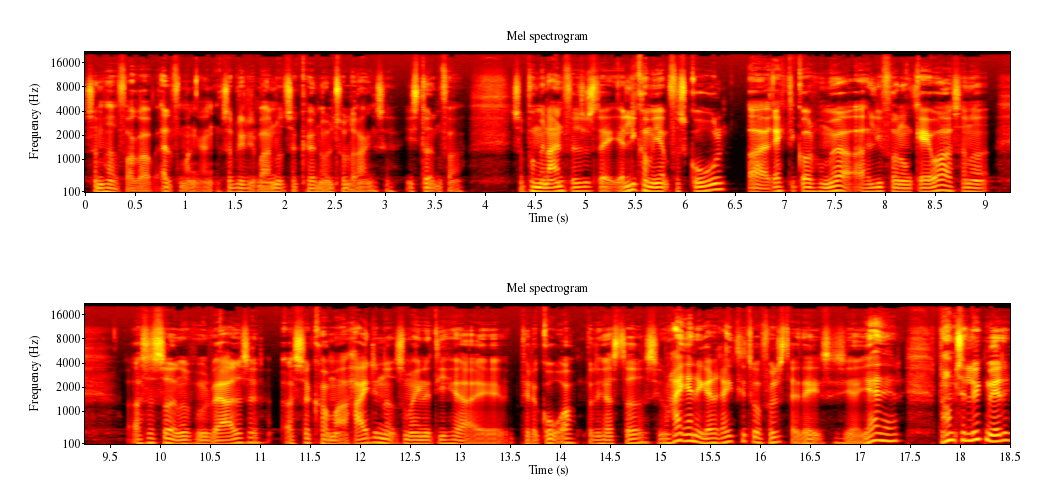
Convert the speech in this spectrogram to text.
som havde fucket op alt for mange gange. Så blev de bare nødt til at køre nul tolerance i stedet for. Så på min egen fødselsdag, jeg er lige kommet hjem fra skole, og er rigtig godt humør, og har lige fået nogle gaver og sådan noget. Og så sidder jeg nede på mit værelse, og så kommer Heidi ned, som er en af de her øh, pædagoger på det her sted, og siger, hej Jannik, er det rigtigt, du har fødselsdag i dag? Så siger jeg, ja, det er det. Nå, men tillykke med det.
